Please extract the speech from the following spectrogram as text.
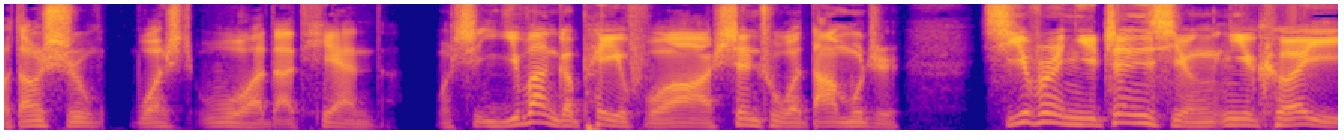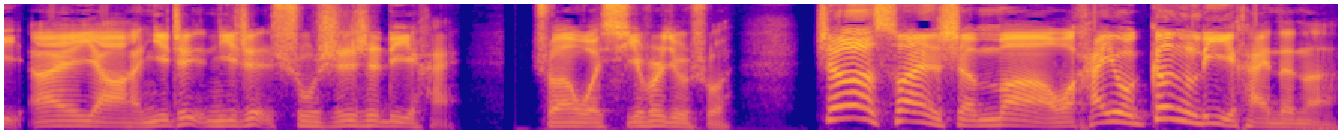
我当时，我是我的天哪，我是一万个佩服啊！伸出我大拇指，媳妇儿你真行，你可以，哎呀，你这你这属实是厉害。说完，我媳妇儿就说：“这算什么？我还有更厉害的呢。”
